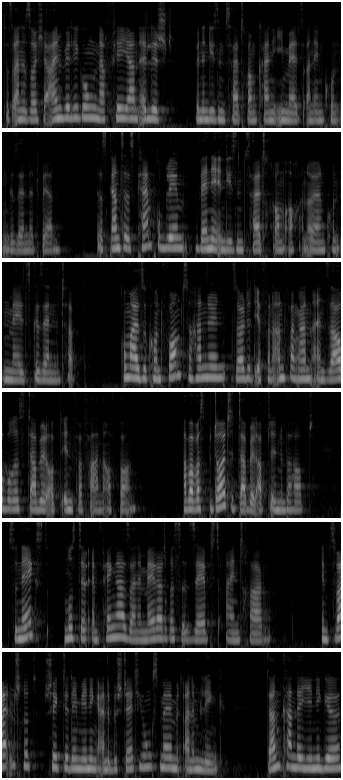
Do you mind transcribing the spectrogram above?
dass eine solche Einwilligung nach vier Jahren erlischt, wenn in diesem Zeitraum keine E-Mails an den Kunden gesendet werden. Das Ganze ist kein Problem, wenn ihr in diesem Zeitraum auch an euren Kunden Mails gesendet habt. Um also konform zu handeln, solltet ihr von Anfang an ein sauberes Double Opt-in-Verfahren aufbauen. Aber was bedeutet Double Opt-in überhaupt? Zunächst muss der Empfänger seine Mailadresse selbst eintragen. Im zweiten Schritt schickt ihr demjenigen eine Bestätigungsmail mit einem Link. Dann kann derjenige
